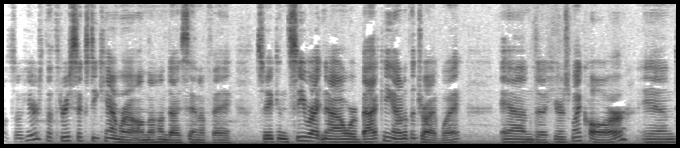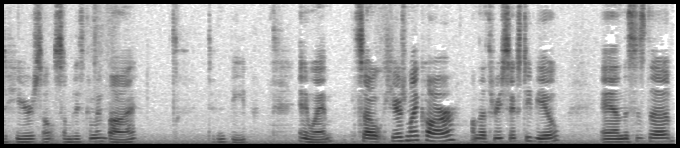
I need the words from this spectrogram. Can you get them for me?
Oh, so here's the 360 camera on the Hyundai Santa Fe. So you can see right now we're backing out of the driveway and uh, here's my car and here's oh somebody's coming by. Didn't beep. Anyway so here's my car on the 360 view and this is the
